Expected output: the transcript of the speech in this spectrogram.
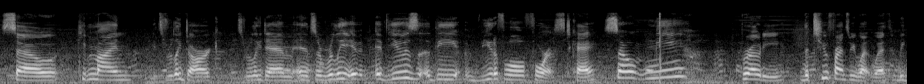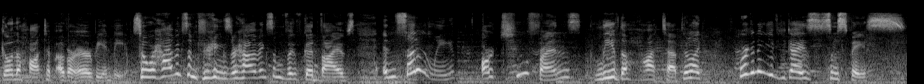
So keep in mind, it's really dark, it's really dim, and it's a really, it, it views the beautiful forest, okay? So me, Brody, the two friends we went with, we go in the hot tub of our Airbnb. So we're having some drinks, we're having some good vibes, and suddenly our two friends leave the hot tub. They're like, we're gonna give you guys some space.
